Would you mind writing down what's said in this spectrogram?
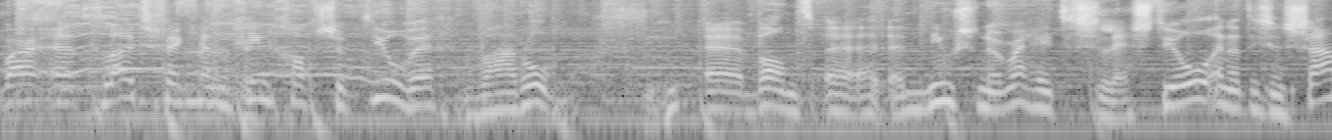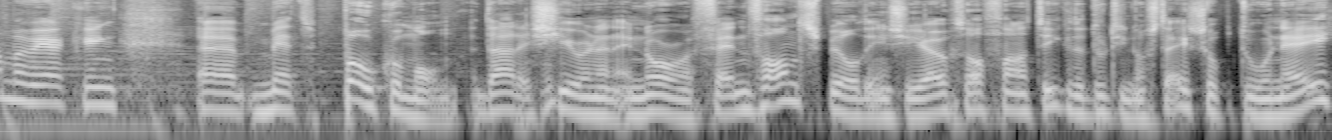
Maar eh, het geluidseffect aan het begin gaf subtiel weg waarom. Eh, want eh, het nieuwste nummer heet Celestial. En dat is een samenwerking eh, met Pokémon. Daar is Sheeran een enorme fan van. Speelde in zijn jeugd al fanatiek. Dat doet hij nog steeds op tournee.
